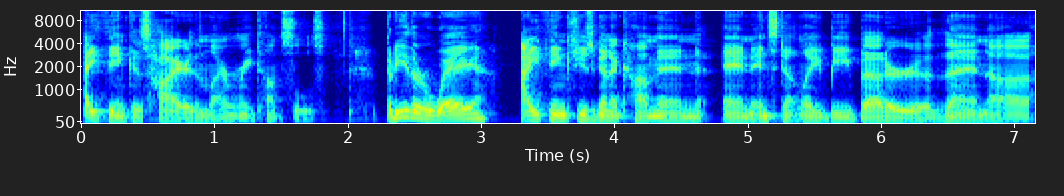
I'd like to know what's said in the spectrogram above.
I think, is higher than Laremy Tunsil's. But either way, I think he's going to come in and instantly be better than uh,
